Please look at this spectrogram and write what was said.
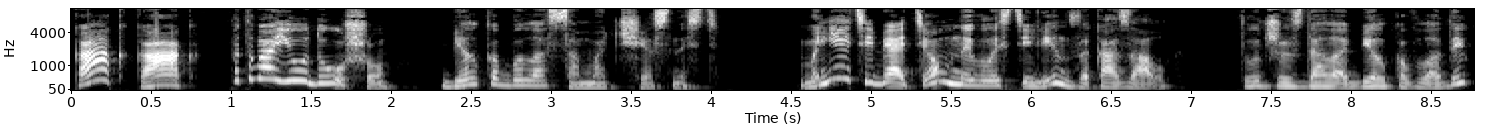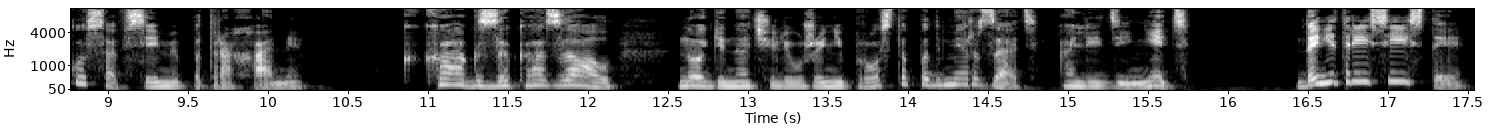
«Как-как? По твою душу!» Белка была сама честность. Мне тебя темный властелин заказал!» Тут же сдала белка владыку со всеми потрохами. «Как заказал?» Ноги начали уже не просто подмерзать, а леденеть. «Да не трясись ты!»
